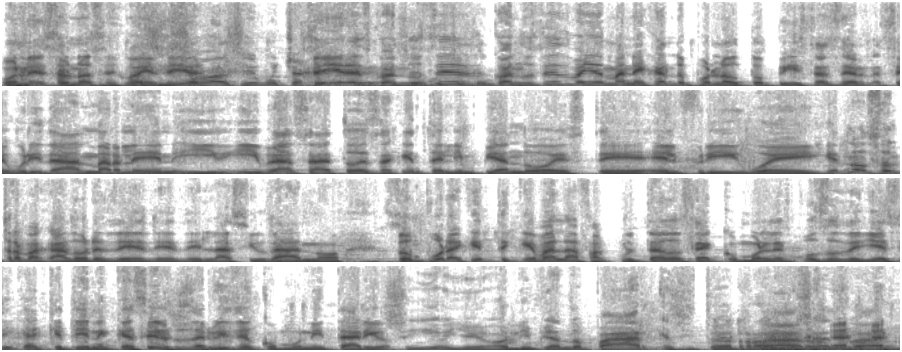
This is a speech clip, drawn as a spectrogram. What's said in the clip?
con eso no se juega. Así señor- así mucha gente, Señores, así cuando mucha ustedes, gente. cuando ustedes vayan manejando por la autopista, hacer seguridad, Marlene, y, y vas a toda esa gente limpiando este el freeway, que no son trabajadores de, de- de la ciudad, ¿no? Son pura gente que va a la facultad, o sea, como el esposo de Jessica, que tienen que hacer su servicio comunitario. Sí, oye, o limpiando parques y todo el rollo. Claro, o sea, no, claro.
